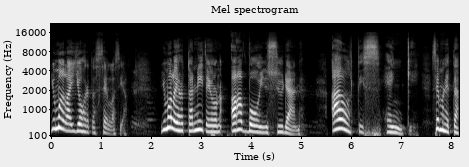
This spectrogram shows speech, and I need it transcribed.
Jumala ei johdata sellaisia. Jumala johdattaa niitä, joilla on avoin sydän, altis henki, Semmoinen, että,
